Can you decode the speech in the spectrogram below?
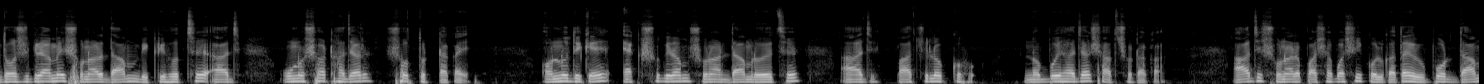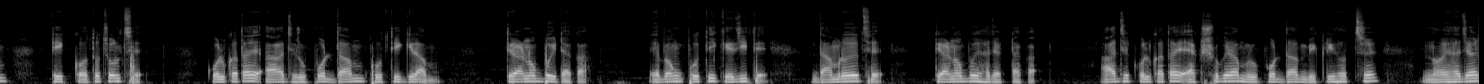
দশ গ্রামে সোনার দাম বিক্রি হচ্ছে আজ উনষাট হাজার সত্তর টাকায়। অন্যদিকে একশো গ্রাম সোনার দাম রয়েছে আজ পাঁচ লক্ষ নব্বই হাজার সাতশো টাকা। আজ সোনার পাশাপাশি কলকাতায় রুপোর দাম ঠিক কত চলছে? কলকাতায় আজ রুপোর দাম প্রতি গ্রাম তিরানব্বই টাকা এবং প্রতি কেজিতে দাম রয়েছে তিরানব্বই হাজার টাকা। আজ কলকাতায় একশো গ্রাম রুপোর দাম বিক্রি হচ্ছে নয় হাজার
